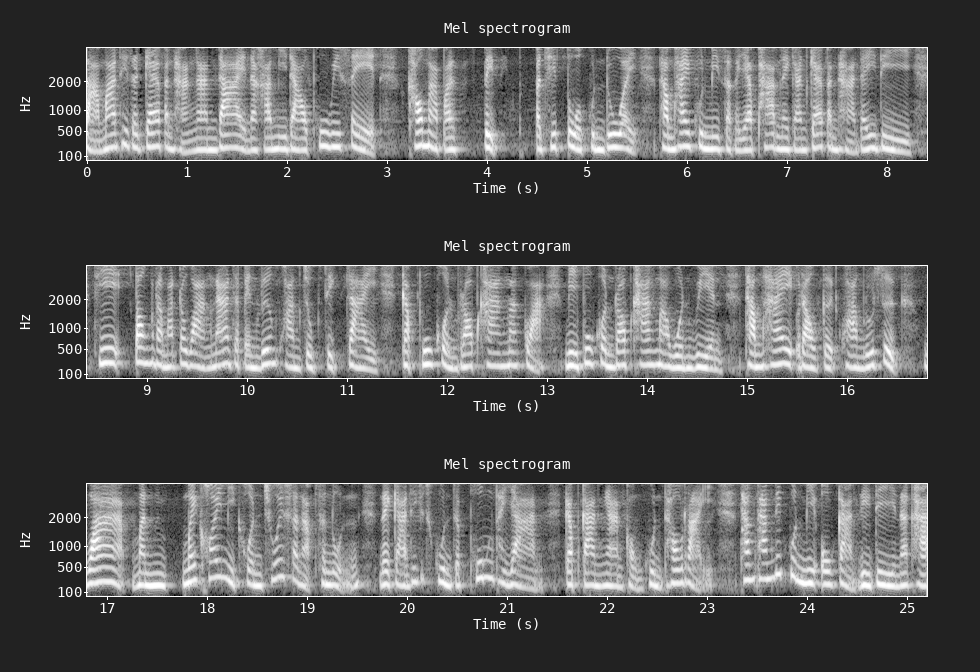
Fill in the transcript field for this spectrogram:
สามารถที่จะแก้ปัญหางานได้นะคะ มีดาวผู้วิเศษเข้ามาประติด ประชิดตัวคุณด้วยทำให้คุณมีศักยภาพในการแก้ปัญหาได้ดี ที่ต้องระมัดระวังน่าจะเป็นเรื่องความจุกจิกใจ กับผู้คนรอบข้างมากกว่า มีผู้คนรอบข้างมาวนเวียนทำให้เราเกิดความรู้สึกว่ามันไม่ค่อยมีคนช่วยสนับสนุน ในการที่คุณจะพุ่งทะยานกับการงานของคุณเท่าไหร่ ทั้งๆที่คุณมีโอกาสดีๆนะคะ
